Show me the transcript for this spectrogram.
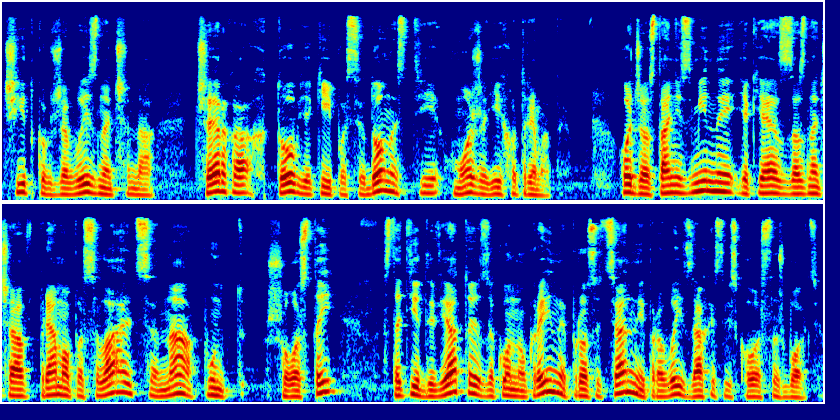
чітко вже визначена черга, хто в якій послідовності може їх отримати. Отже, останні зміни, як я зазначав, прямо посилаються на пункт 6 статті 9 закону України про соціальний і правовий захист військовослужбовців.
